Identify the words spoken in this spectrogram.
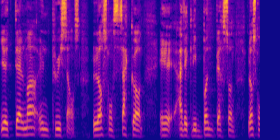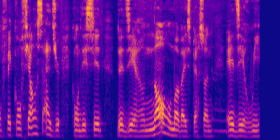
Il y a tellement une puissance lorsqu'on s'accorde avec les bonnes personnes, lorsqu'on fait confiance à Dieu, qu'on décide de dire non aux mauvaises personnes et dire oui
